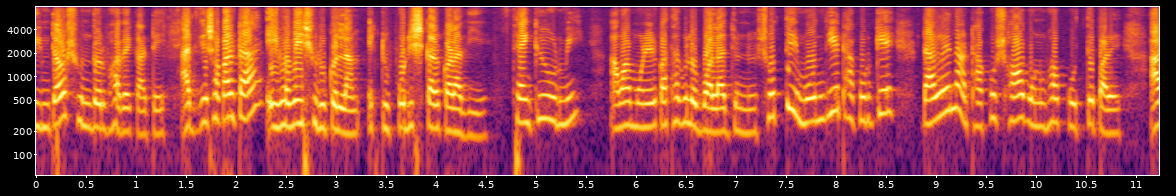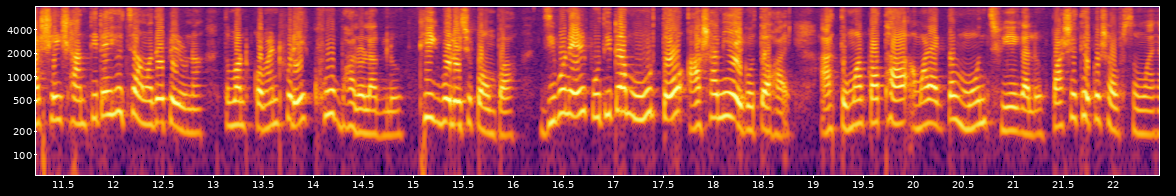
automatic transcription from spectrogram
দিনটাও সুন্দরভাবে কাটে। আজকে সকালটা এইভাবেই শুরু করলাম একটু পরিষ্কার করা দিয়ে। Thank you Urmi. আমার মনের কথাগুলো বলার জন্য। সত্যি মন দিয়ে ঠাকুরকে ডাকলে না ঠাকুর সব অনুভব করতে পারে। আর সেই শান্তিটাই হচ্ছে আমাদের প্রেরণা। তোমার কমেন্ট পড়ে খুব ভালো লাগল। ঠিক বলেছ পম্পা। জীবনের প্রতিটা মুহূর্ত আশা নিয়ে এগোতে হয়। আর তোমার কথা আমার একদম মন ছুঁয়ে গেল। পাশে থেকো সবসময়।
